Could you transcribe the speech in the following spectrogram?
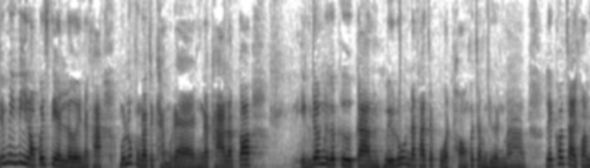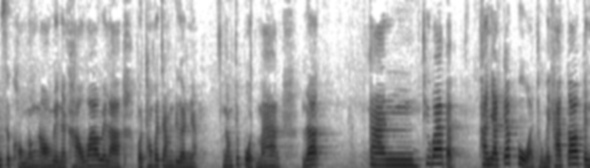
ยังไม่มีน้องไปเซียนเลยนะคะมดลูกของเราจะแข็งแรงนะคะ แล้วก็ อีกเรื่องหนึ่งก็คือการวัยรุ่นนะคะจะปวดท้องประจำเดือนมาก เล็กเข้าใจความรู้สึกของน้องๆเลยนะคะ ว่าเวลาปวดท้องประจำเดือนเนี่ยน้องจะปวดมาก และการที่ว่าแบบทานยาแก้ปวดถูกไหมคะ ก็เป็น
